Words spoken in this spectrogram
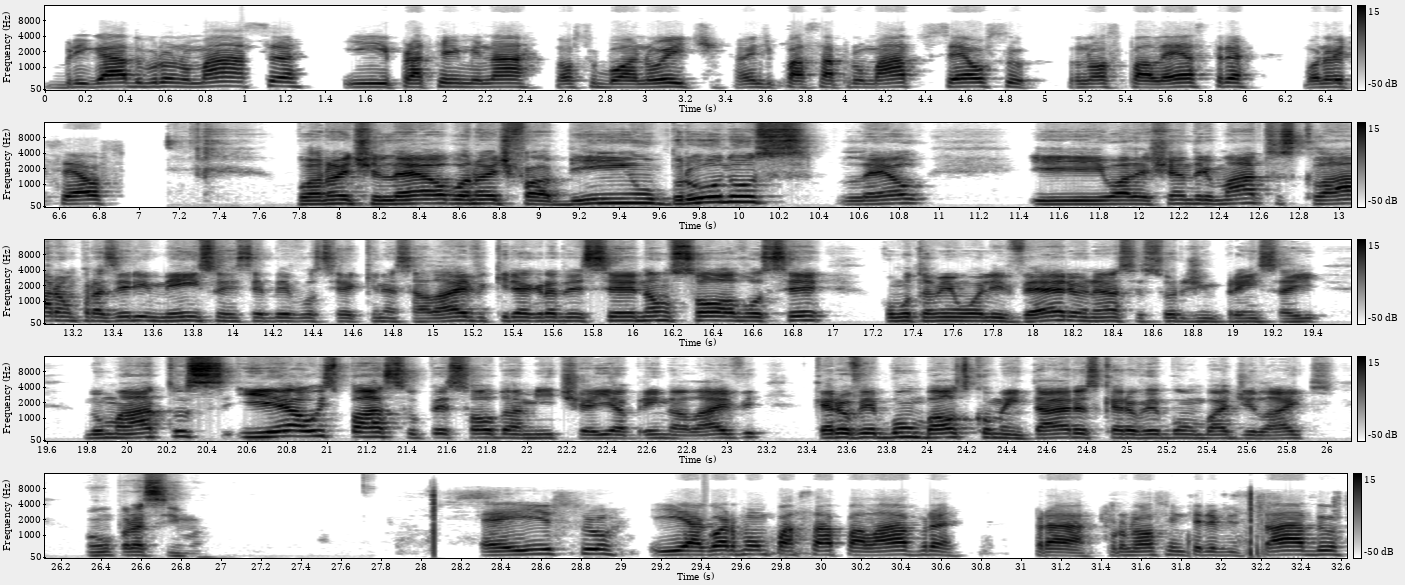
Obrigado, Bruno Massa. E para terminar nosso boa noite, antes de passar para o Mato, Celso, no nosso palestra. Boa noite, Celso. Boa noite, Léo. Boa noite, Fabinho. Brunos, Léo e o Alexandre Matos. Claro, é um prazer imenso receber você aqui nessa live. Queria agradecer não só a você, como também o Olivério, né, assessor de imprensa aí do Matos, e ao espaço, o pessoal da Meet aí abrindo a live. Quero ver bombar os comentários, quero ver bombar de like. Vamos para cima. É isso. E agora vamos passar a palavra para o nosso entrevistado.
